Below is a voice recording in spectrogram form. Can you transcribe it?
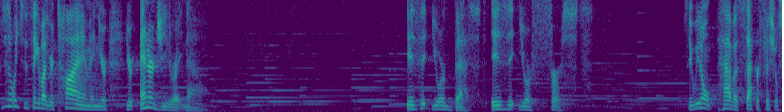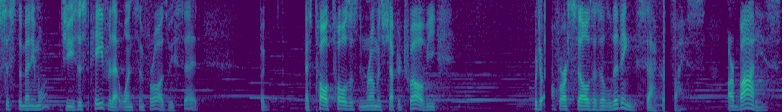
I just want you to think about your time and your, your energy right now. Is it your best? Is it your first? See, we don't have a sacrificial system anymore. Jesus paid for that once and for all, as we said. But as Paul tells us in Romans chapter 12, he, we're to offer ourselves as a living sacrifice our bodies,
